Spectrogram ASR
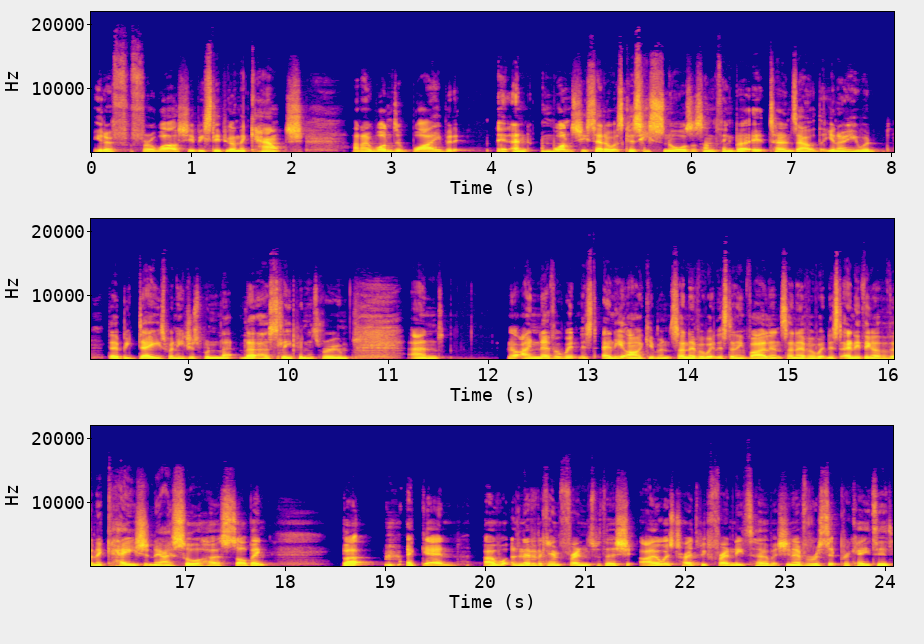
you know, f- for a while she'd be sleeping on the couch. And I wondered why, but it, and once she said, "Oh, it's because he snores or something," but it turns out that you know he would. There'd be days when he just wouldn't let let her sleep in his room, and you know, I never witnessed any arguments. I never witnessed any violence. I never witnessed anything other than occasionally I saw her sobbing. But again, I, w- I never became friends with her. She, I always tried to be friendly to her, but she never reciprocated,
